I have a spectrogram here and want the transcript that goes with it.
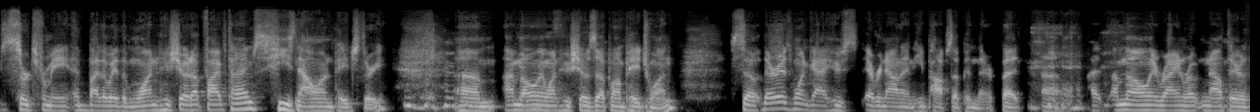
search for me, and by the way, the one who showed up five times, he's now on page three. Um, I'm the only one who shows up on page one. So there is one guy who's every now and then he pops up in there, but um, I, I'm the only Ryan Rhoten out there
